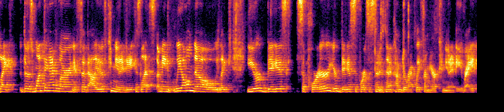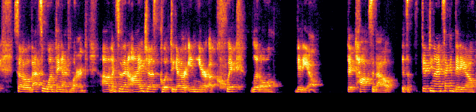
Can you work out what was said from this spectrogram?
like there's one thing I've learned it's the value of community because let's I mean we all know like your biggest supporter your biggest support system is going to come directly from your community right? So that's the one thing I've learned. Um, and so then I just put together in here a quick little video that talks about it's a 59 second video.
